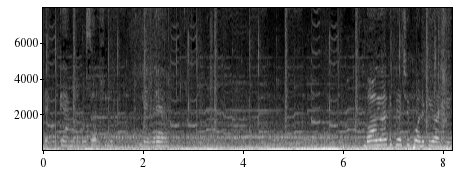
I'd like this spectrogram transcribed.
देखो कैमरे में सेल्फी ले रहे हैं वाह यार कितनी अच्छी क्वालिटी आ रही है।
